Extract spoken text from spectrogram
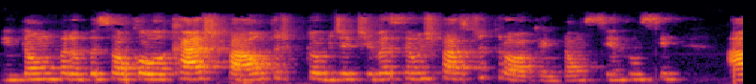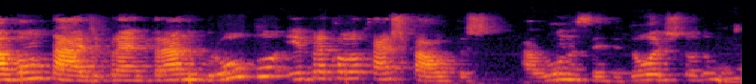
então, para o pessoal colocar as pautas, porque o objetivo é ser um espaço de troca. Então, sintam-se à vontade para entrar no grupo e para colocar as pautas. Alunos, servidores, todo mundo.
